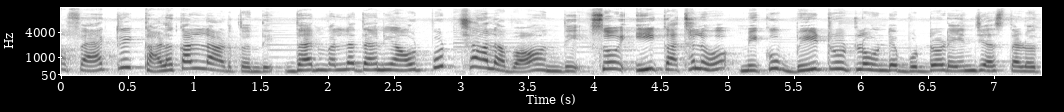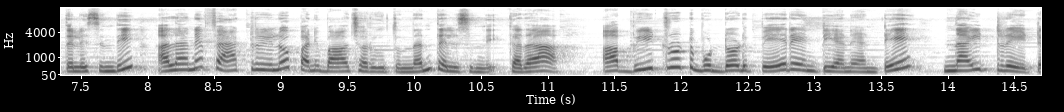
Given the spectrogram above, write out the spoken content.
ఆ ఫ్యాక్టరీ కళకళలాడుతుంది. దానివల్ల దాని అవుట్పుట్ చాలా బాగుంది. సో ఈ కథలో మీకు బీట్రూట్లో ఉండే బుడ్డోడు ఏం చేస్తాడో తెలిసింది. అలానే ఫ్యాక్టరీలో పని బాగా జరుగుతుందని తెలిసింది కదా. ఆ బీట్రూట్ బుడ్డోడి పేరేంటి అని అంటే నైట్రేట్.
